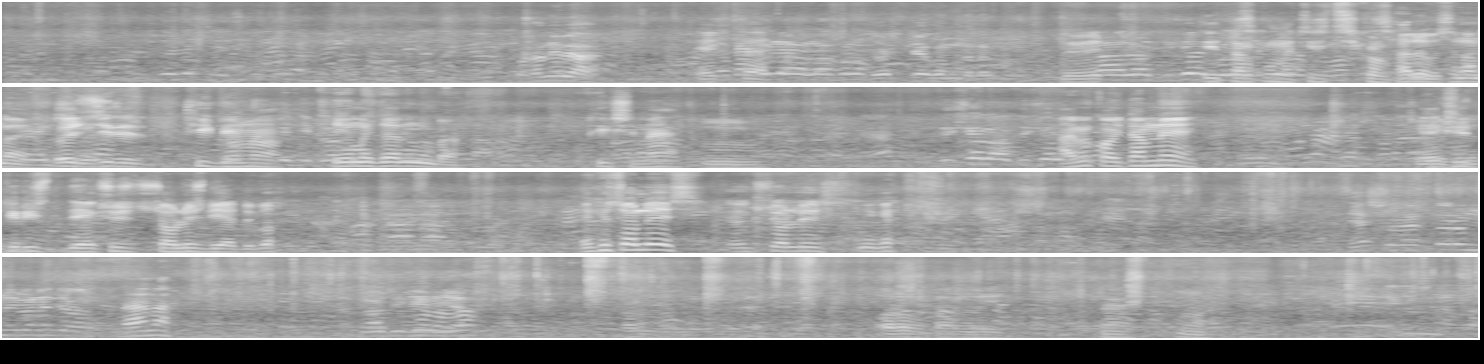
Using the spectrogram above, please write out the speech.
ঠিক না। ঠিক বা? ঠিক না। আমি কইতাম নে 130 140 দিয়া দেব। 140 140 ঠিক আছে। না না। और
